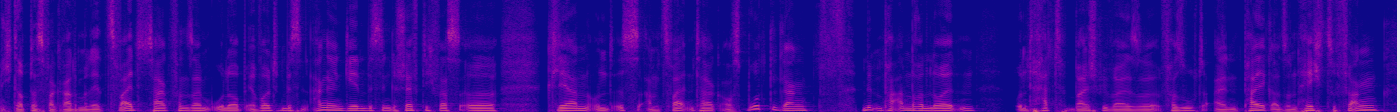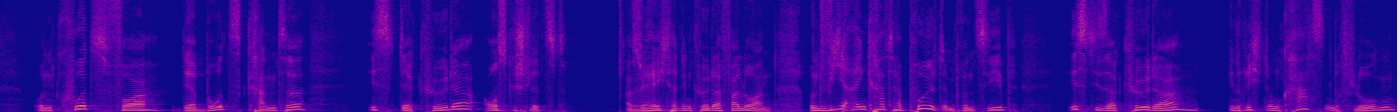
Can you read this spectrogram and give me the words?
Ich glaube, das war gerade mal der zweite Tag von seinem Urlaub. Er wollte ein bisschen angeln gehen, ein bisschen geschäftlich was äh, klären und ist am zweiten Tag aufs Boot gegangen mit ein paar anderen Leuten und hat beispielsweise versucht, einen Pike, also einen Hecht zu fangen. Und kurz vor der Bootskante ist der Köder ausgeschlitzt. Also der Hecht hat den Köder verloren. Und wie ein Katapult im Prinzip ist dieser Köder in Richtung Carsten geflogen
